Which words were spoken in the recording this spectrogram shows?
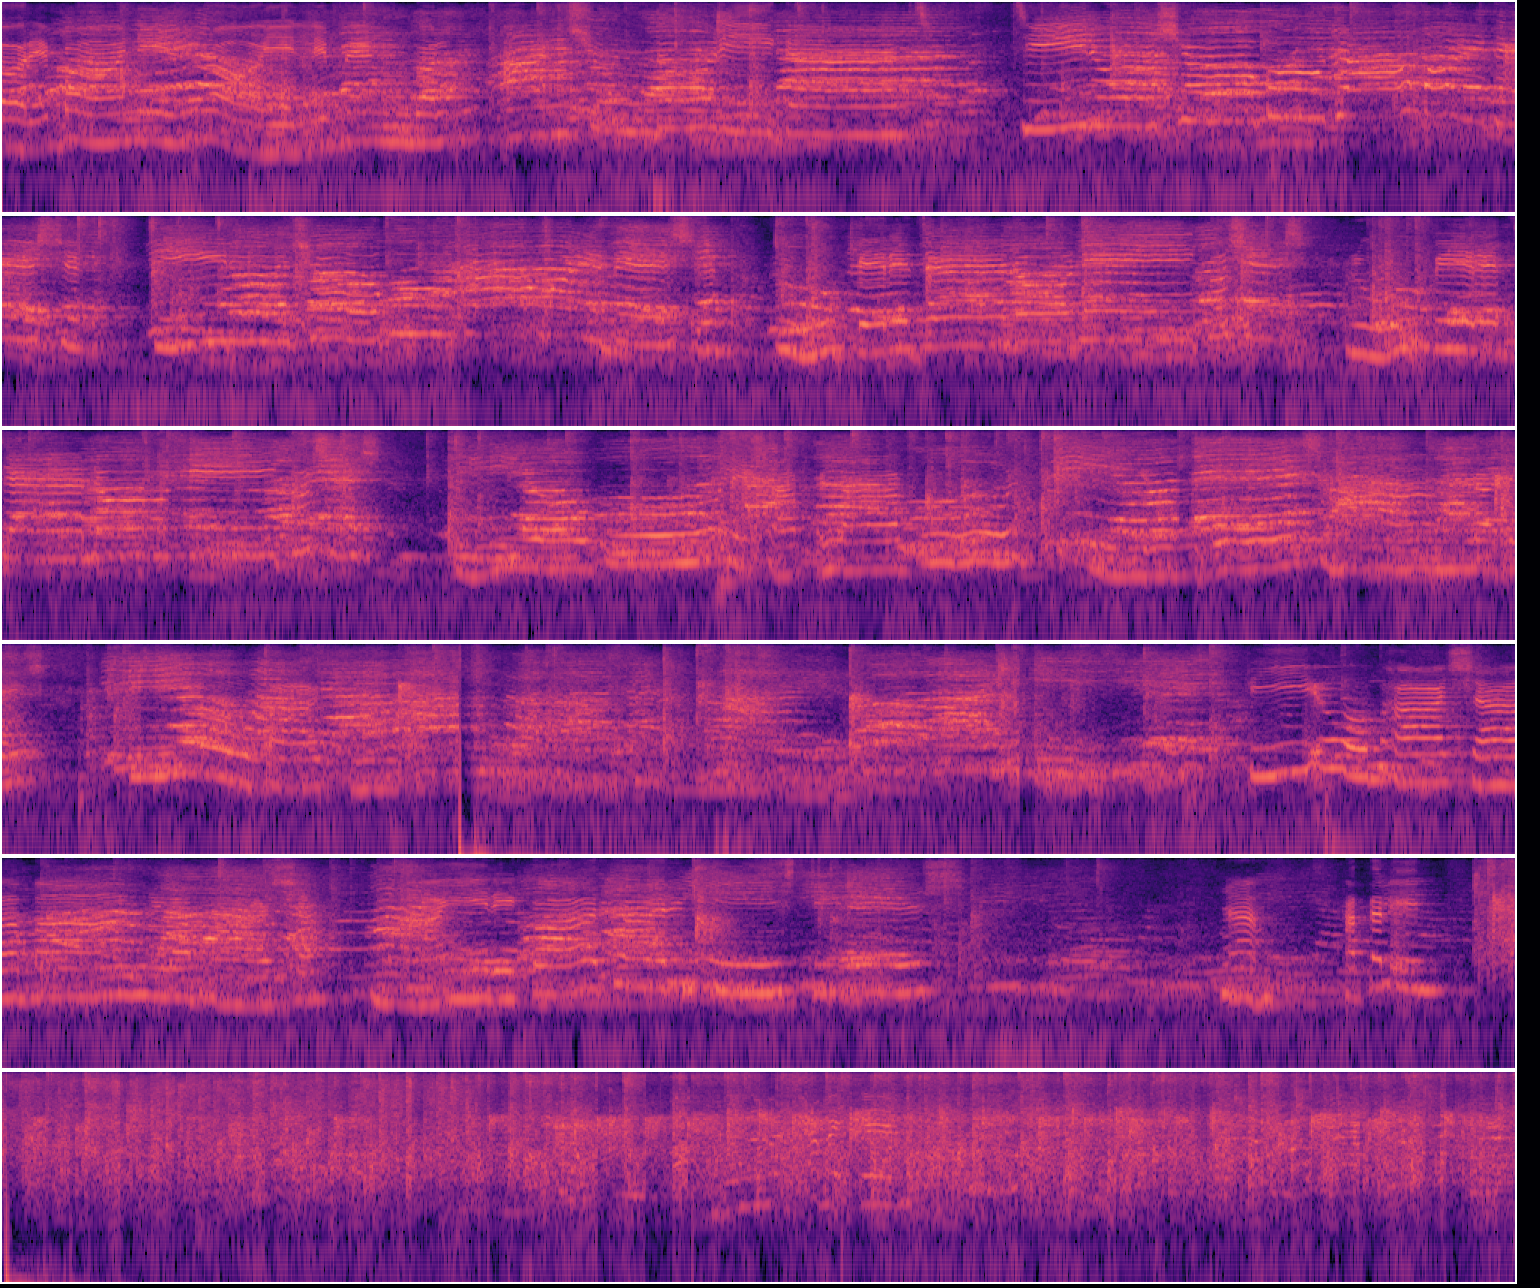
সুন্দর বানে রয়েল বেঙ্গল। আর সুন্দরী ভাষা বাংলা ভাষা। মায়ের কথার মিষ্টি দেশ হ্যাঁ হাতালিন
